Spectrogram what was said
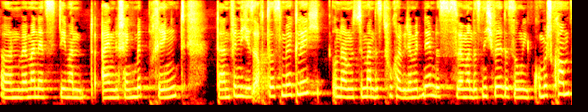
Und wenn man jetzt jemand ein Geschenk mitbringt, dann finde ich, ist auch das möglich. Und dann müsste man das Tuch halt wieder mitnehmen. Das ist, wenn man das nicht will, dass es irgendwie komisch kommt.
